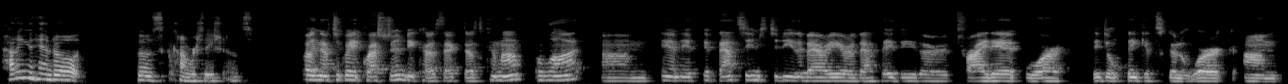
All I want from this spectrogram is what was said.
how do you handle those conversations? Well, and that's a great question because that does come up a lot. Um, and if, if that seems to be the barrier that they've either tried it or they don't think it's going to work, um,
